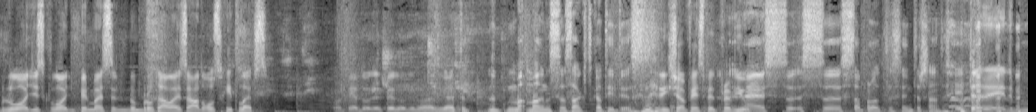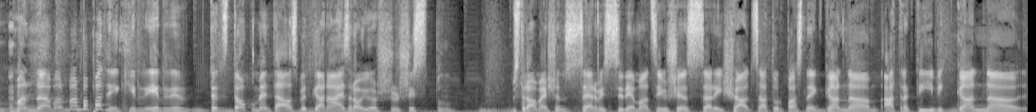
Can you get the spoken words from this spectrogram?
loģiski, loģiski pirmais ir nu, brutālais Adolfs Hitlers. O, Piedodiet, piedodiet, man aizgāja. Nu, Ma- Magnus jau sāk skatīties. Nedrīkst piespiedu preview. Nē, es, es, saprotu, tas ir interesanti. Tā ir- man, man, man, man patīk, ir, ir, ir tāds dokumentāls, bet gan aizraujošs. Šis straumēšanas servis ir iemācījušies arī šādu saturu pasniegt gan uh, attraktīvi, gan uh,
